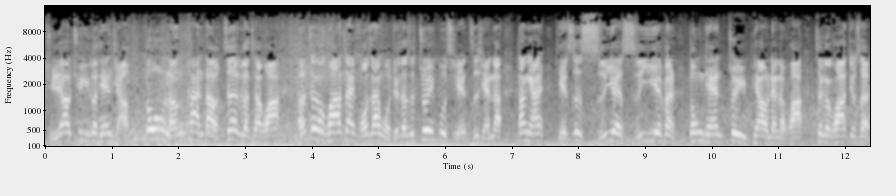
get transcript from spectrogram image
只要去一个天桥，都能看到这个车花而。这个花在佛山，我觉得是最不值钱的，当然也是十月、十一月份冬天最漂亮的花。这个花就是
